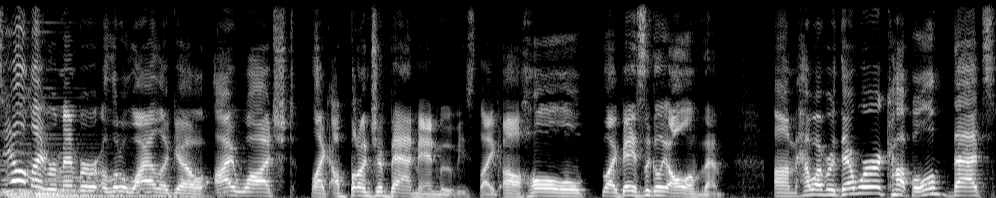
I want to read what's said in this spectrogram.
So y'all might remember a little while ago, I watched like a bunch of Batman movies, like a whole, like basically all of them. Um, however, there were a couple that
